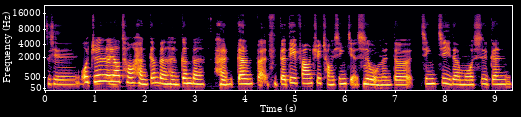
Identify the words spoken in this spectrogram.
这些。我觉得要从很根本、很根本、很根本的地方去重新检视我们的经济的模式、跟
